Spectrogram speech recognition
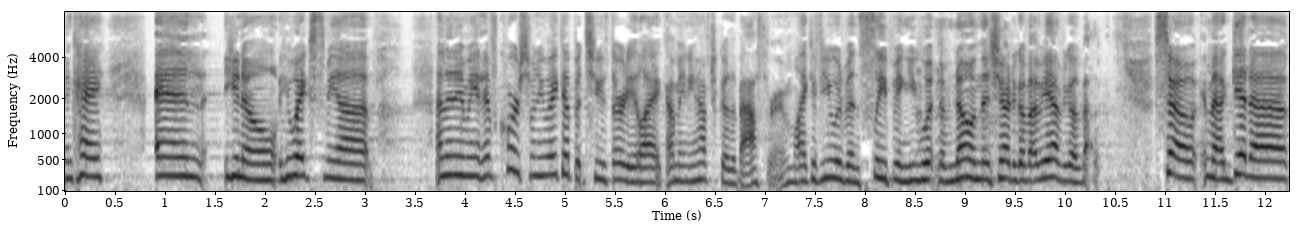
Okay? And, you know, He wakes me up. And then, I mean, of course, when you wake up at 2.30, like, I mean, you have to go to the bathroom. Like, if you had been sleeping, you wouldn't have known that you had to go, but you have to go to the bathroom. So, I mean, get up,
